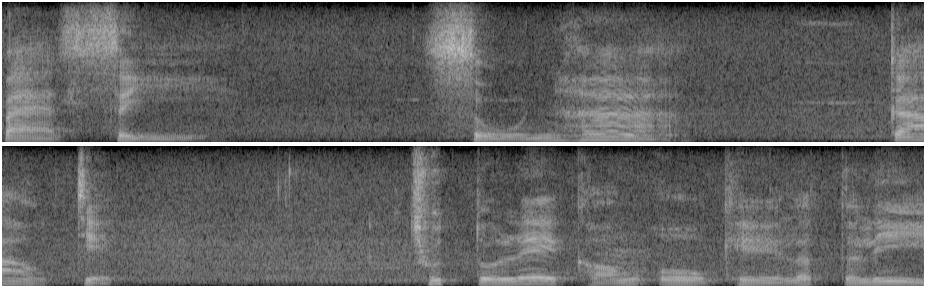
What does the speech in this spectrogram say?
แปดสี่ศูนย์ห้าเก้าเจ็ดชุดตัวเลขของโอเคลอตเตอรี่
